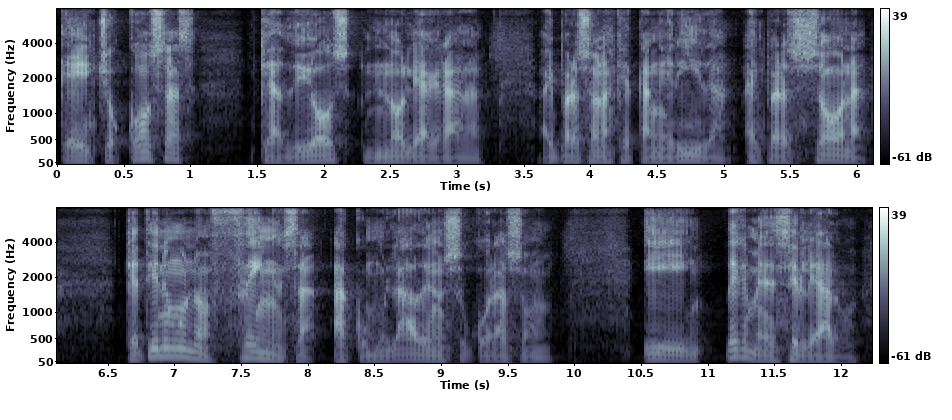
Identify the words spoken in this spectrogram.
que he hecho cosas que a Dios no le agrada. Hay personas que están heridas, hay personas que tienen una ofensa acumulada en su corazón. Y déjeme decirle algo,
